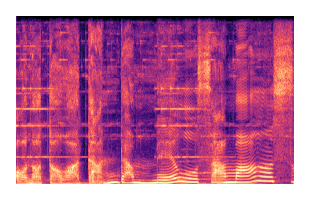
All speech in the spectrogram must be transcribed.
あなたはだんだん目を覚ます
